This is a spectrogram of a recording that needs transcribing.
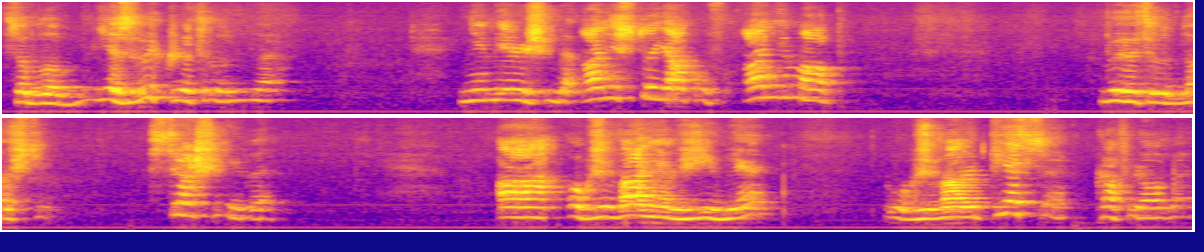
co było niezwykle trudne. Nie mieliśmy ani stojaków, ani map. Były trudności straszliwe. A ogrzewanie w zimie ogrzewały piece kaflowe.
